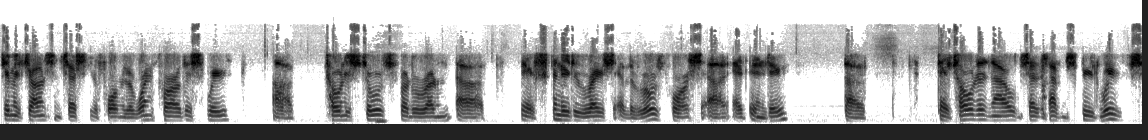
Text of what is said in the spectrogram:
Jimmie Johnson tested a Formula One car this week. Uh, Tony Stewart's going to run uh, the Xfinity race at the road course uh, at Indy. Uh, Daytona now, instead of having speed weeks,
